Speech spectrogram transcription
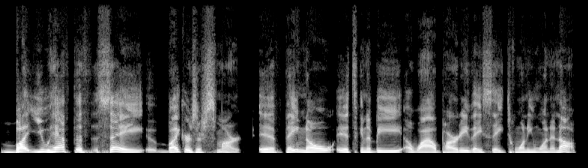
But you have to th- say uh, bikers are smart. If they know it's going to be a wild party, they say 21 and up.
